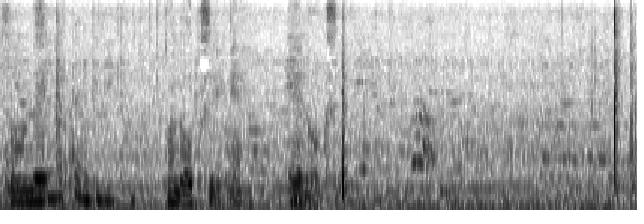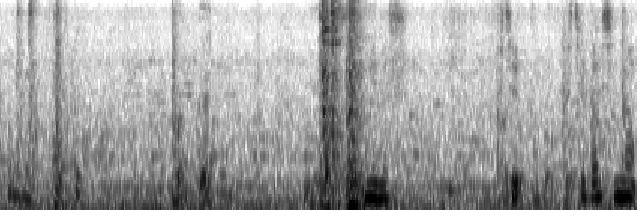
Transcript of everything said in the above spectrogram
そんで今度お薬ね。A のお薬。こうやって。ど見えます。口くちばしの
